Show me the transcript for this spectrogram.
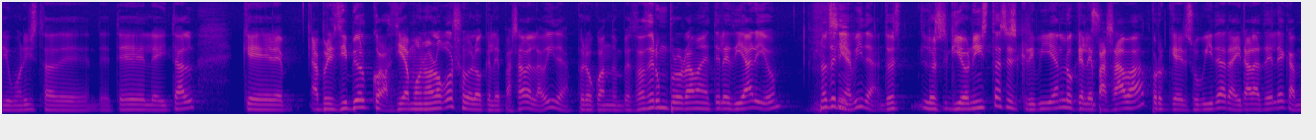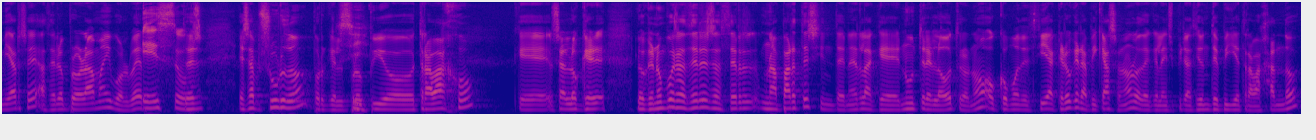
y humorista de, de tele y tal, que al principio hacía monólogos sobre lo que le pasaba en la vida, pero cuando empezó a hacer un programa de telediario, no tenía vida. Entonces, los guionistas escribían lo que le pasaba porque su vida era ir a la tele, cambiarse, hacer el programa y volver. Eso. Entonces, es absurdo porque el propio trabajo que, o sea, lo que, lo que no puedes hacer es hacer una parte sin tener la que nutre lo otro, ¿no? O como decía, creo que era Picasso, ¿no? Lo de que la inspiración te pille trabajando.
